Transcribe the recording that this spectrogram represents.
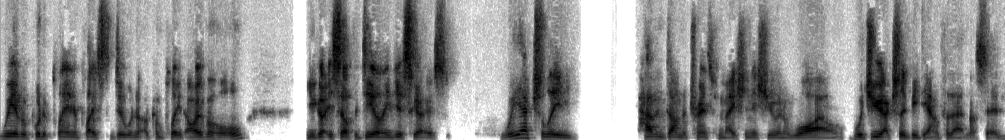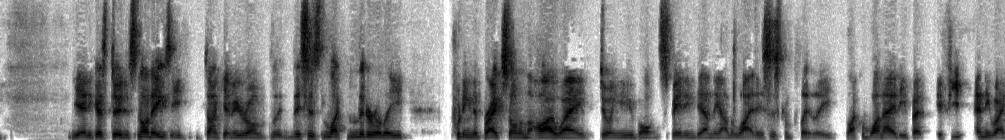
we ever put a plan in place to do a complete overhaul, you got yourself a deal. And he just goes, we actually haven't done a transformation issue in a while. Would you actually be down for that? And I said, yeah, and he goes, dude, it's not easy. Don't get me wrong. This is like literally putting the brakes on on the highway, doing U-bolt and speeding down the other way. This is completely like a 180. But if you, anyway,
